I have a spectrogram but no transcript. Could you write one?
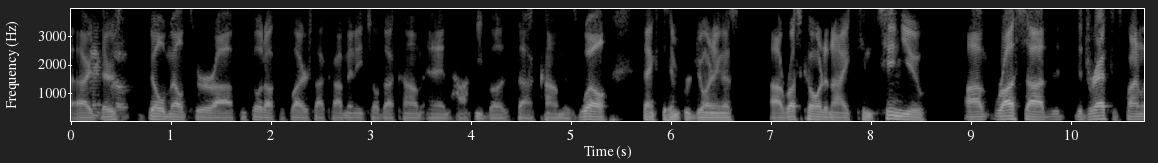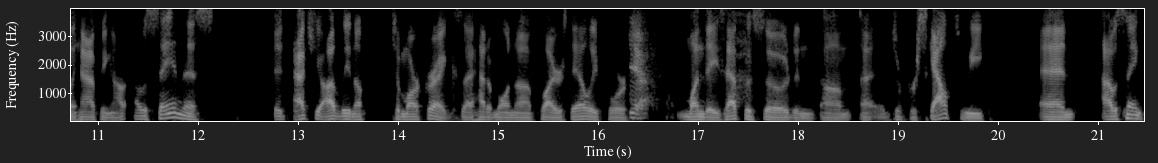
All right, Thanks, there's Bill. Bill Meltzer uh, from PhiladelphiaFlyers.com, NHL.com, and HockeyBuzz.com as well. Thanks to him for joining us. Uh, Russ Cohen and I continue. Uh, Russ, uh, the, the draft is finally happening. I, I was saying this, it actually oddly enough, to Mark Greig because I had him on uh, Flyers Daily for Yeah. Monday's episode and um, uh, for Scouts Week, and I was saying,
